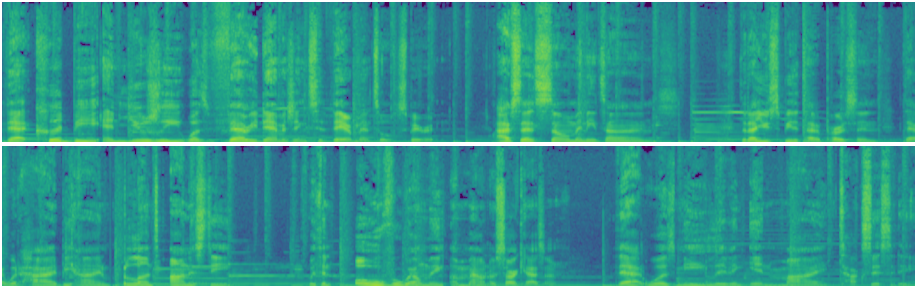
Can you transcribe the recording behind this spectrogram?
that could be and usually was very damaging to their mental spirit. I've said so many times that I used to be the type of person that would hide behind blunt honesty with an overwhelming amount of sarcasm. That was me living in my toxicity.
